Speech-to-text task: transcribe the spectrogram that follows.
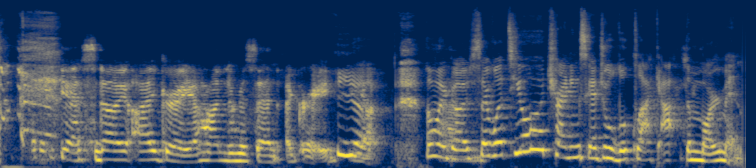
Yes, no, I agree. 100% agree. Yeah. Oh my gosh. So what's your training schedule look like at the moment?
